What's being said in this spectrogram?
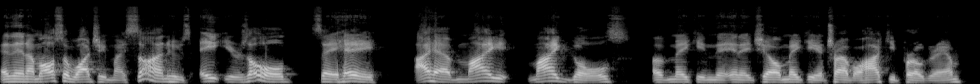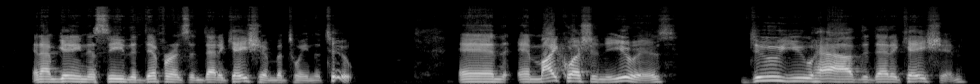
And then I'm also watching my son, who's eight years old, say, "Hey, I have my my goals of making the NHL, making a travel hockey program, and I'm getting to see the difference in dedication between the two. And and my question to you is, do you have the dedication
